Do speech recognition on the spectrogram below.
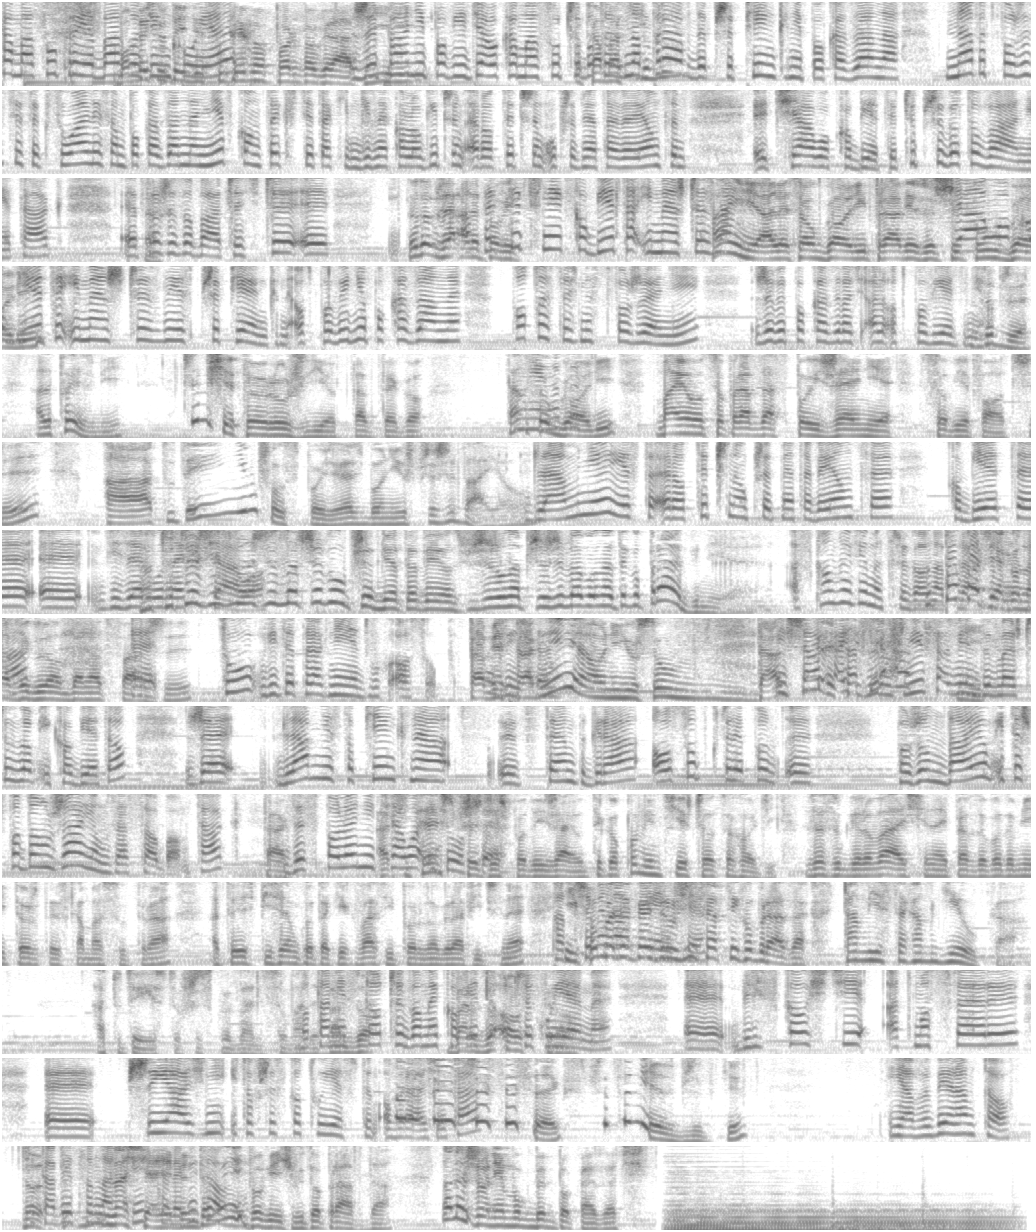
Kamasutry, ja Bo bardzo my tutaj dziękuję. dyskutujemy o pornografii. Że i- pani powiedziała o Kamasutrze, bo to jest Kamasutrze? naprawdę przepięknie pokazana. Nawet pozycje seksualne są pokazane nie w kontekście takim ginekologicznym, erotycznym, uprzedmiotawiającym e, ciało kobiety, czy przygotowanie, tak? E, Proszę zobaczyć, czy e, No dobrze, ale powiedz. apetycznie kobieta i mężczyzna Fajnie, ale są goli prawie, że czy Ciało pół goli. kobiety i mężczyzny jest przepiękne, odpowiednio pokazane. Po to jesteśmy stworzeni, żeby pokazywać, ale odpowiednio. Dobrze, ale powiedz mi, czym się to różni od tamtego? Tam Nie, są no to jest- goli, mają co prawda spojrzenie sobie w oczy, a tutaj nie muszą spojrzeć, bo oni już przeżywają. Dla mnie jest to erotyczne, uprzedmiotawiające kobiety e, A tu wizerunek też jest ciało. mężczyzna, dlaczego uprzedmiotawiając? Przecież ona przeżywa, bo ona tego pragnie. A skąd my wiemy, czego No ona popatrz, pragnie, jak ona tak? wygląda na E, twarzy. tu widzę pragnienie dwóch osób. Tam Tu jest widzę. pragnienie, a oni już są w I dalszym taka jest etapie różnica akcji. między mężczyzną i kobietą, że dla mnie jest to piękna ws- wstęp, gra osób, które po, y, pożądają i też podążają za sobą, tak? Tak. Zespolenie A ciała ci też i duszy. przecież podejrzają. Tylko powiem ci jeszcze o co chodzi. Zasugerowałaś się najprawdopodobniej to, że to jest Kama Sutra, a to jest pisemko takie quasi pornograficzne. I Patrzymy popatrz na jaka jest zdjęcie. różnica w tych obrazach. Tam jest taka mgiełka. A tutaj jest to wszystko narysowane Bo tam bardzo, jest to, czego my kobiety bardzo ostro. oczekujemy. E, bliskości, atmosfery, e, przyjaźni i to wszystko tu jest w tym obrazie, to jest tak? czysty seks. Przecież to nie jest brzydkie. Ja wybieram to. No, Ciekawie, co na nasi ścianie bym tego telewidzowie. nie powiesił, to prawda. No ale żonie mógłbym pokazać.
